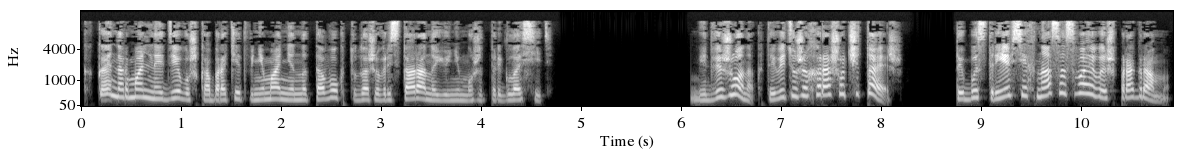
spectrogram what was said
«Какая нормальная девушка обратит внимание на того, кто даже в ресторан ее не может пригласить?» «Медвежонок, ты ведь уже хорошо читаешь. Ты быстрее всех нас осваиваешь программу.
